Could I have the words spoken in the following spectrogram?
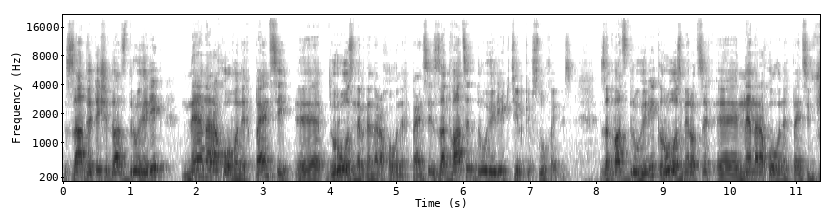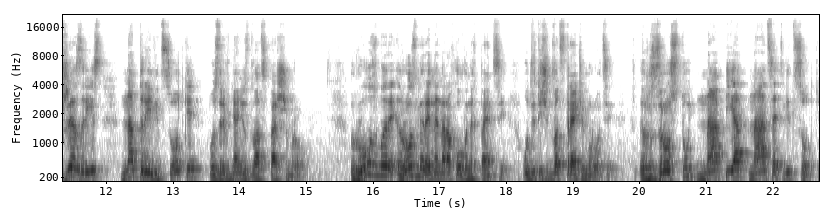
За 2022 рік ненарахованих пенсій, е, розмір ненарахованих пенсій за 22 рік тільки, вслухайтесь. За 22 рік розмір оцих е, ненарахованих пенсій вже зріс на 3% по зрівнянню з 2021 роком. Розміри, розміри ненарахованих пенсій у 2023 році зростуть на 15%.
